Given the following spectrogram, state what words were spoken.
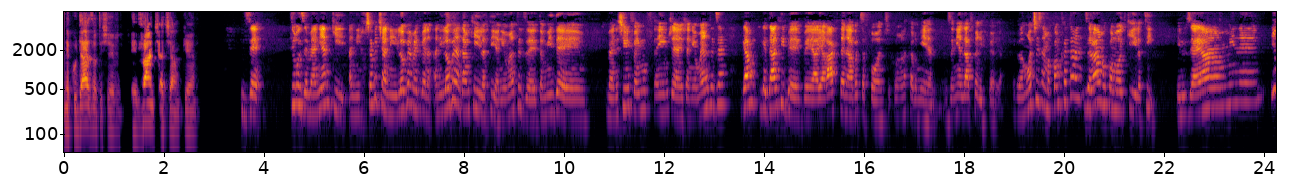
הנקודה הזאת שהבנת שאת שם, כן. זה, תראו זה מעניין כי אני חושבת שאני לא באמת, בן, אני לא בן אדם קהילתי, אני אומרת את זה תמיד, אה, ואנשים לפעמים מופתעים ש, שאני אומרת את זה, גם גדלתי בעיירה קטנה בצפון שקוראים לה כרמיאל, אז אני ילדת פריפריה, אבל למרות שזה מקום קטן, זה לא היה מקום מאוד קהילתי, כאילו זה היה מין אה, עיר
